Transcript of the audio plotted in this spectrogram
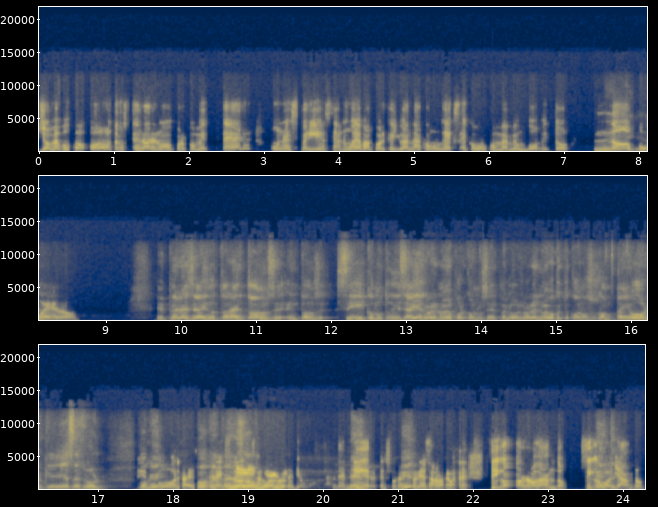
Yo me busco otros errores nuevos por cometer, una experiencia nueva, porque yo andar con un ex es como comerme un vómito. No puedo. Espérese ahí, doctora. Entonces, entonces, sí, como tú dices, hay errores nuevos por conocer, pero los errores nuevos que tú conoces son peor que ese error. No Porque, importa, es porque- una No experiencia lo nueva que yo voy a tener, es una eh, experiencia nueva que voy a tener. Sigo rodando, sigo este- bollando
